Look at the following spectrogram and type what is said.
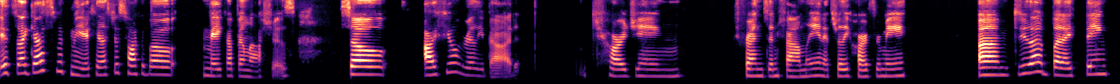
it's I guess with me, okay, let's just talk about makeup and lashes. So I feel really bad charging friends and family and it's really hard for me um to do that, but I think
